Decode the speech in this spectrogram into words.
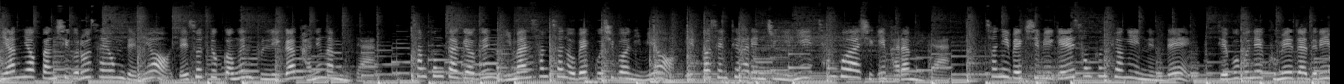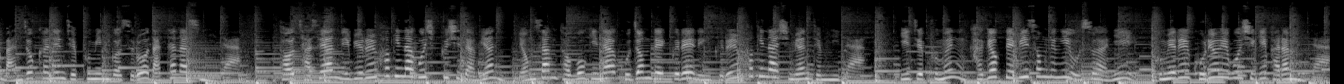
비압력 방식으로 사용되며 내솥 뚜껑은 분리가 가능합니다. 상품 가격은 23,590원이며 1% 할인 중이니 참고하시기 바랍니다. 1212개의 성품평이 있는데 대부분의 구매자들이 만족하는 제품인 것으로 나타났습니다. 더 자세한 리뷰를 확인하고 싶으시다면 영상 더보기나 고정 댓글의 링크를 확인하시면 됩니다. 이 제품은 가격 대비 성능이 우수하니 구매를 고려해보시기 바랍니다.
